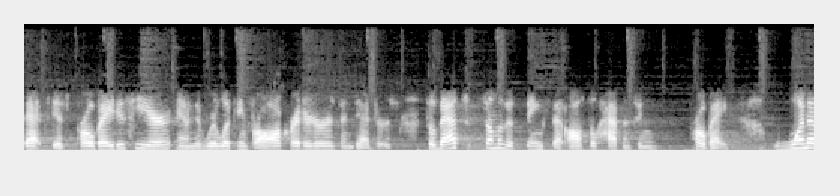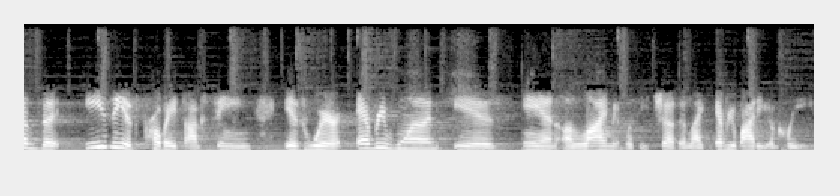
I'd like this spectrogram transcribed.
that this probate is here and we're looking for all creditors and debtors. So that's some of the things that also happens in probate. One of the easiest probates I've seen is where everyone is in alignment with each other, like everybody agrees.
